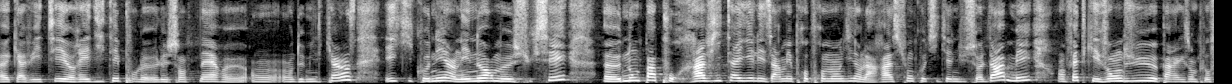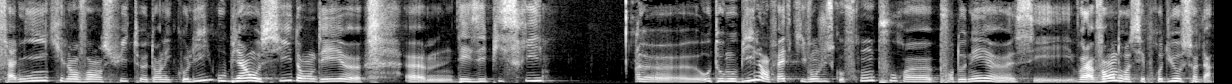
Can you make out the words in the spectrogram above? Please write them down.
euh, qui avait été réédité pour le, centenaire en, 2015 et qui connaît un énorme succès, non pas pour ravitailler les armées proprement dit dans la ration quotidienne du soldat, mais en fait qui est vendu par exemple aux familles, qui l'envoient ensuite dans les colis, ou bien aussi dans des épiceries euh, automobiles en fait qui vont jusqu'au front pour euh, pour donner euh, voilà vendre ces produits aux soldats.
